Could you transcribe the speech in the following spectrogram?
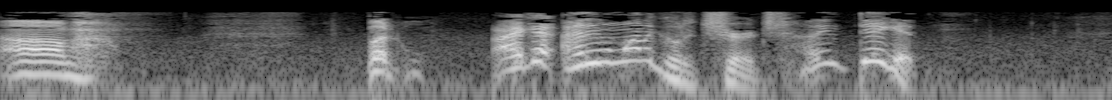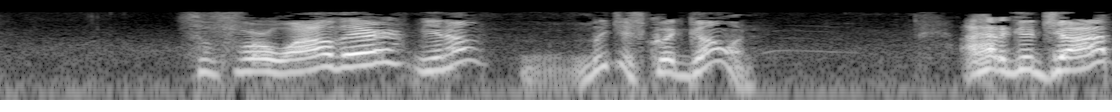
Um, but I got I didn't want to go to church. I didn't dig it. So for a while there, you know, we just quit going. I had a good job.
